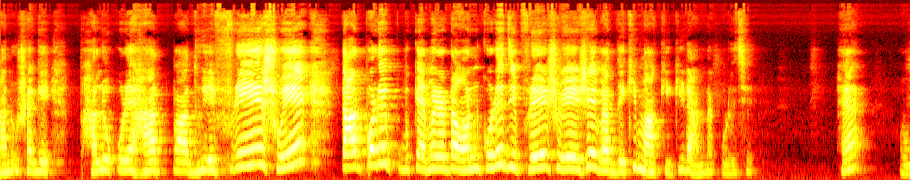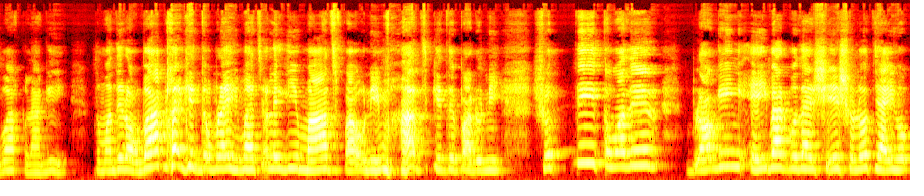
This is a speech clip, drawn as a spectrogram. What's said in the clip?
মানুষ আগে ভালো করে হাত পা ধুয়ে ফ্রেশ হয়ে, তারপরে ক্যামেরাটা অন করে যে ফ্রেশ হয়ে এসে এবার দেখি মা কী কী রান্না করেছে। হ্যাঁ? অবাক লাগে। তোমাদের অবাক লাগে তোমরা হিমাচলে গিয়ে মাছ পাওনি, মাছ খেতে পারোনি। সত্যি তোমাদের ব্লগিং এইবার বোধহয় শেষ হলো। যাই হোক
